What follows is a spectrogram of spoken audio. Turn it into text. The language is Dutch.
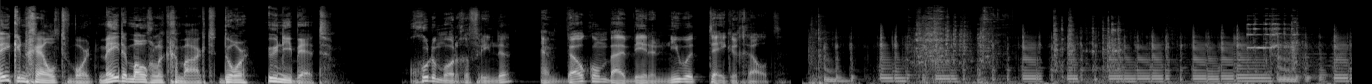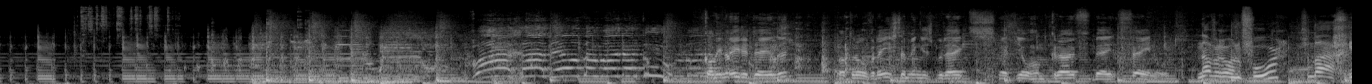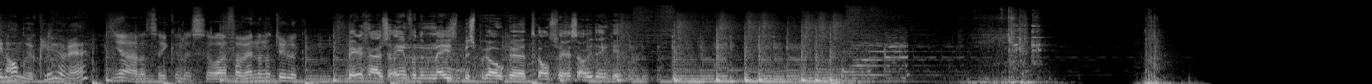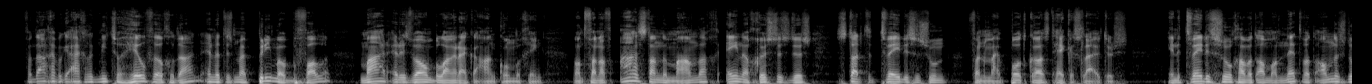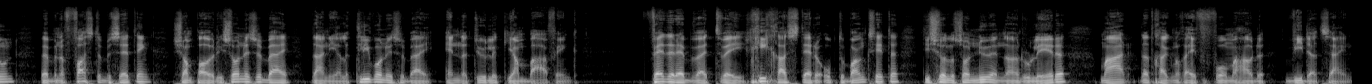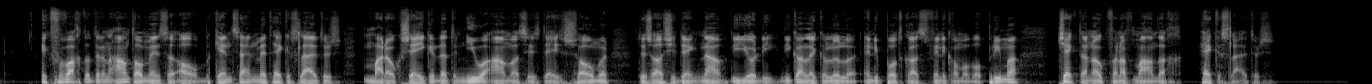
Tekengeld wordt mede mogelijk gemaakt door Unibed. Goedemorgen vrienden en welkom bij weer een nieuwe Tekengeld. Waar gaat Hildeman naartoe? kan u mededelen dat er overeenstemming is bereikt met Johan Cruijff bij Feyenoord. Navarone voor. Vandaag in andere kleuren, hè? Ja, dat zeker. Dat is wel even wennen natuurlijk. Berghuis een van de meest besproken transfers ooit, denk ik. Vandaag heb ik eigenlijk niet zo heel veel gedaan en dat is mij prima bevallen. Maar er is wel een belangrijke aankondiging. Want vanaf aanstaande maandag, 1 augustus dus, start het tweede seizoen van mijn podcast Hekkensluiters. In het tweede seizoen gaan we het allemaal net wat anders doen. We hebben een vaste bezetting. Jean-Paul Risson is erbij, Danielle Kliwon is erbij en natuurlijk Jan Bavink. Verder hebben wij twee gigasterren op de bank zitten. Die zullen zo nu en dan roleren. Maar dat ga ik nog even voor me houden wie dat zijn. Ik verwacht dat er een aantal mensen al bekend zijn met hekkensluiters. Maar ook zeker dat er nieuwe aanwas is deze zomer. Dus als je denkt, nou, die Jordi, die kan lekker lullen. En die podcast vind ik allemaal wel prima. Check dan ook vanaf maandag hekkensluiters.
